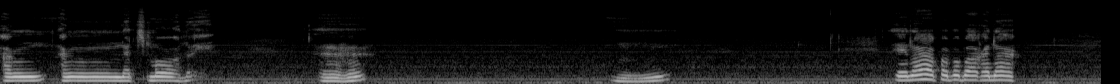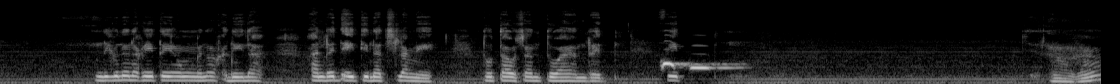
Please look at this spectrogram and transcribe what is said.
Ang, ang nuts mo, ano eh. Aha. Mhm. Ayan na, pababa ka na. Hindi ko na nakita yung ano kanina. 180 knots lang eh. 2,200 feet. Aha.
